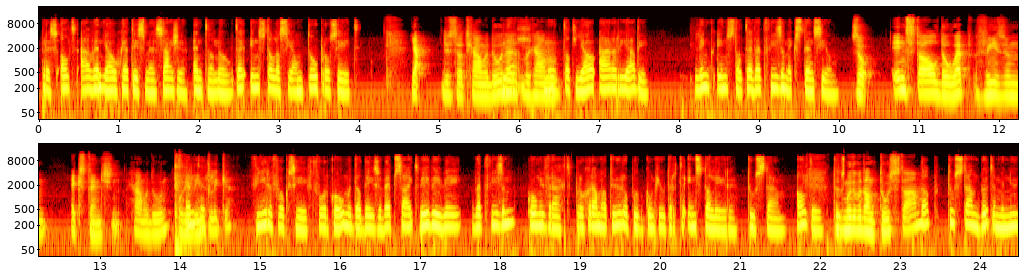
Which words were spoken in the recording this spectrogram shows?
Press alt A when you get this message and allow the installation to proceed. Ja, dus dat gaan we doen. Hè. We gaan Note dat jouw area die. Link install the webvisum extension. Zo, install de WebVisum extension. Gaan we doen. Op die link Enter. klikken. Firefox heeft voorkomen dat deze website www.webvisum.com u vraagt programmatuur op uw computer te installeren. Toestaan. Altijd. Dat moeten we dan toestaan. Tab, toestaan button menu.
